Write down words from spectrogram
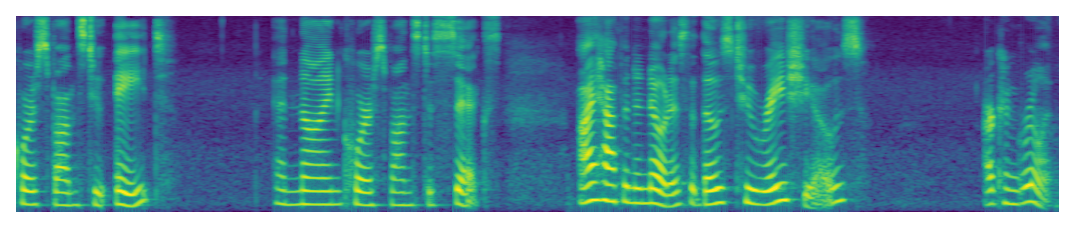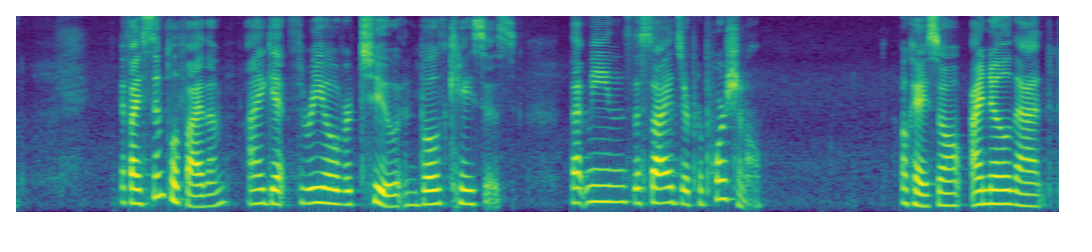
corresponds to 8, and 9 corresponds to 6. I happen to notice that those two ratios are congruent. If I simplify them, I get 3 over 2 in both cases. That means the sides are proportional. Okay, so I know that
